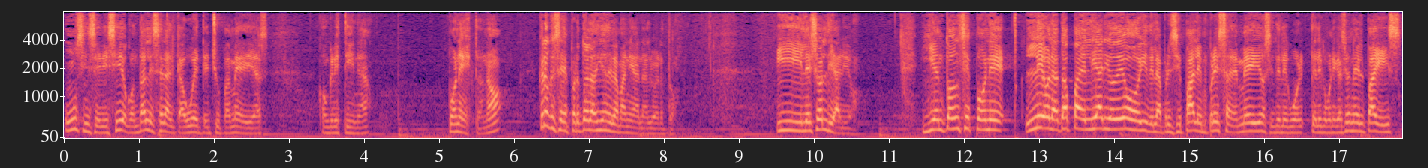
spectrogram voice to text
un sincericidio con tal de ser alcahuete, chupamedias, con Cristina. Pone esto, ¿no? Creo que se despertó a las 10 de la mañana, Alberto. Y leyó el diario. Y entonces pone, leo la tapa del diario de hoy, de la principal empresa de medios y telecomunicaciones del país,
